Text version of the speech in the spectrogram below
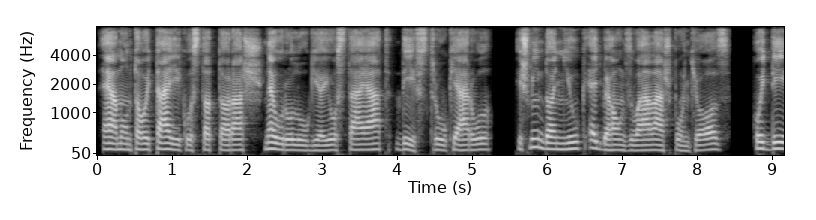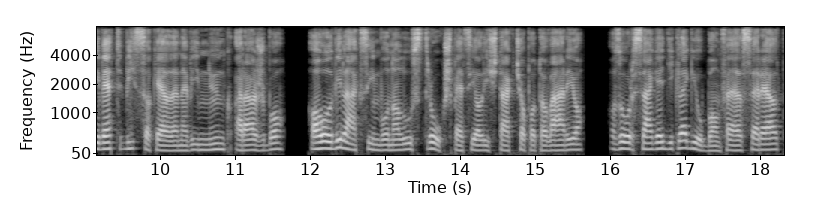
Elmondta, hogy tájékoztatta a Rush neurológiai osztályát Dave stroke és mindannyiuk egybehangzó álláspontja az, hogy Dévet vissza kellene vinnünk a Rushba, ahol világszínvonalú stroke specialisták csapata várja, az ország egyik legjobban felszerelt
